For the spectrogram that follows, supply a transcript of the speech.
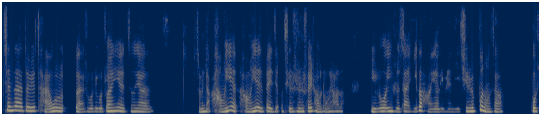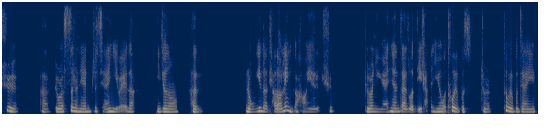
现在对于财务来说，这个专业经验怎么讲？行业行业背景其实是非常重要的。你如果一直在一个行业里面，你其实不能像过去啊，比如说四十年之前以为的，你就能很容易的跳到另一个行业里去。比如说你原先在做地产，因为我特别不就是特别不建议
